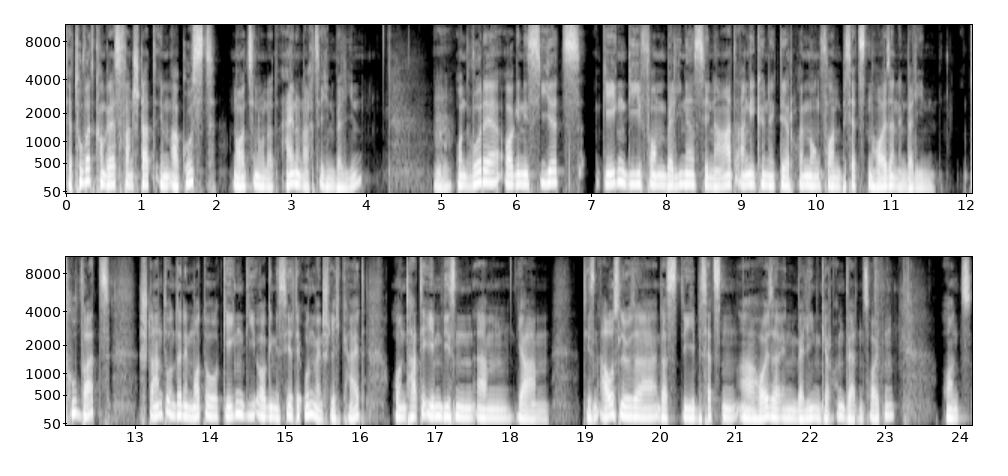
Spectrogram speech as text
Der Tuvat-Kongress fand statt im August 1981 in Berlin mhm. und wurde organisiert gegen die vom Berliner Senat angekündigte Räumung von besetzten Häusern in Berlin. Tuvat stand unter dem Motto gegen die organisierte Unmenschlichkeit und hatte eben diesen, ähm, ja, diesen Auslöser, dass die besetzten äh, Häuser in Berlin geräumt werden sollten. Und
